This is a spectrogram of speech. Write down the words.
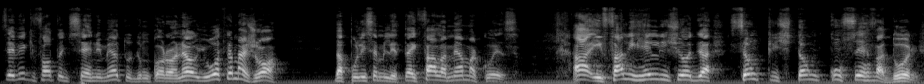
Você vê que falta discernimento de um coronel e o outro é major da Polícia Militar e fala a mesma coisa. Ah, e fala em religiosidade. São cristãos conservadores.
